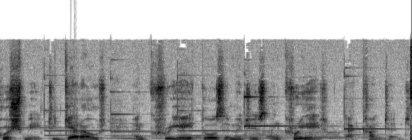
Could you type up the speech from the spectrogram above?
push me to get out and create those images and create that content.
